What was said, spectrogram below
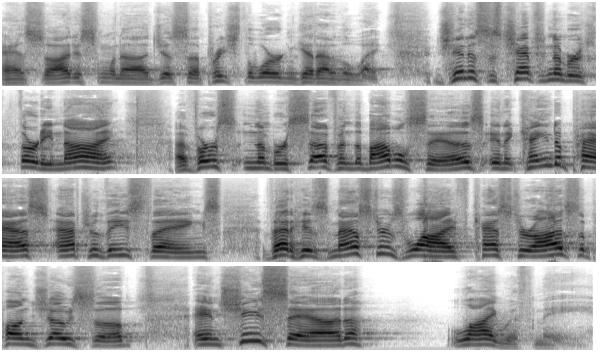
And so I just want to just uh, preach the word and get out of the way. Genesis chapter number 39, uh, verse number 7, the Bible says, And it came to pass after these things that his master's wife cast her eyes upon Joseph, and she said, Lie with me.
